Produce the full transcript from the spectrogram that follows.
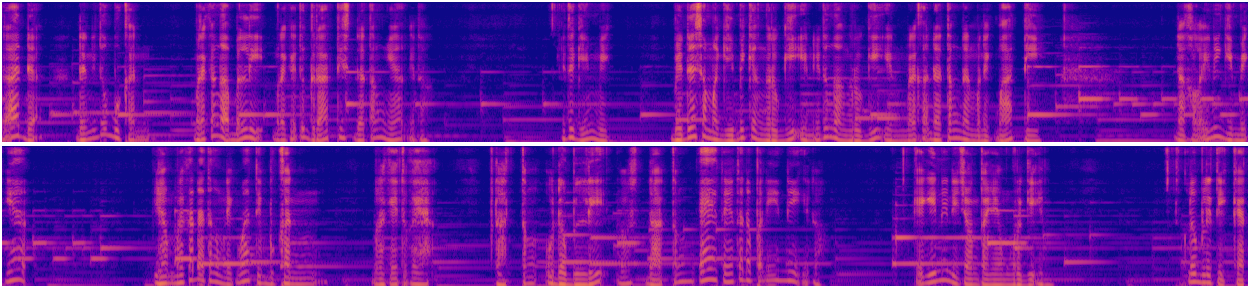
Nggak ada. Dan itu bukan mereka nggak beli mereka itu gratis datangnya gitu. Itu gimmick. Beda sama gimmick yang ngerugiin itu nggak ngerugiin mereka datang dan menikmati. Nah kalau ini gimmicknya ya mereka datang menikmati bukan mereka itu kayak datang udah beli terus datang eh ternyata dapat ini gitu. Kayak gini nih contohnya yang ngerugiin. Lu beli tiket.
